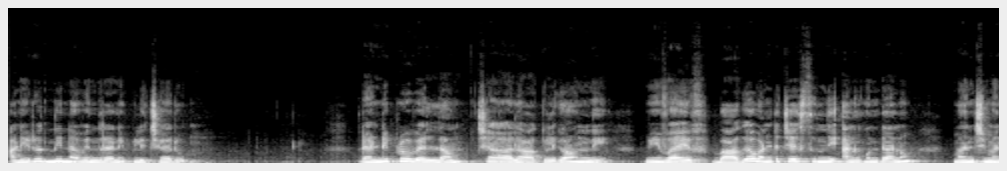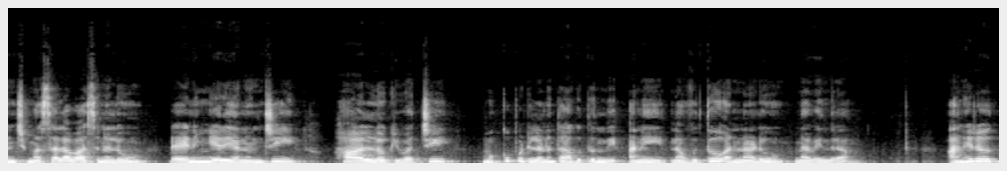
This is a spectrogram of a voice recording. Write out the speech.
అనిరుద్ని నవేంద్రని పిలిచారు. రండి ఇప్పుడు వెళ్దాం. చాలా ఆకలిగా ఉంది. మీ వైఫ్ బాగా వంట చేస్తుంది అనుకుంటాను. మంచి మంచి మసాలా వాసనలు డైనింగ్ ఏరియా నుంచి హాల్లోకి వచ్చి ముక్కుపుటిలను తాగుతుంది అని నవ్వుతూ అన్నాడు నవేంద్ర. అనిరుద్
